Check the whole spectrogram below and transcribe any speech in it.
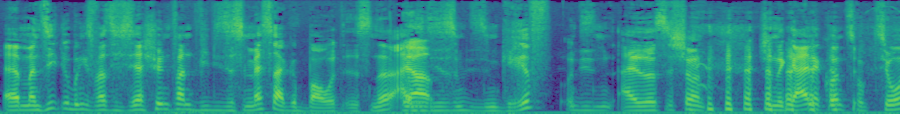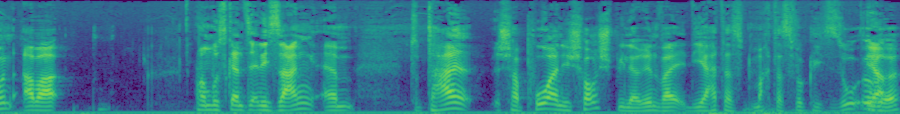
Äh, man sieht übrigens, was ich sehr schön fand, wie dieses Messer gebaut ist, ne? Also ja. dieses mit diesem Griff und diesen, also das ist schon, schon eine geile Konstruktion, aber man muss ganz ehrlich sagen, ähm, total Chapeau an die Schauspielerin, weil die hat das, macht das wirklich so irre. Ja.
